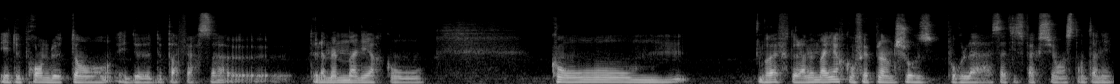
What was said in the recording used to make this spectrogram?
et de prendre le temps et de ne pas faire ça euh, de la même manière qu'on... qu'on bref, de la même manière qu'on fait plein de choses pour la satisfaction instantanée.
